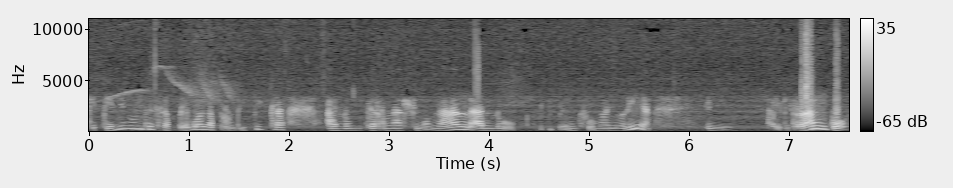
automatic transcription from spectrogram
que tienen un desapego a la política, a lo internacional, a lo en su mayoría. Eh, el rango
